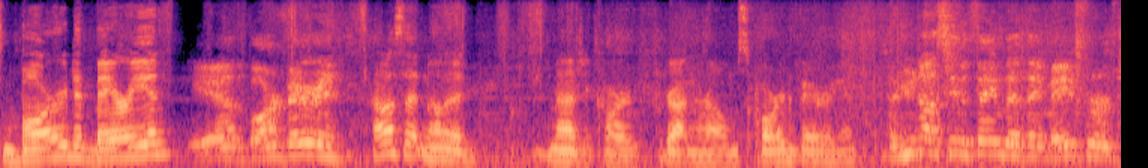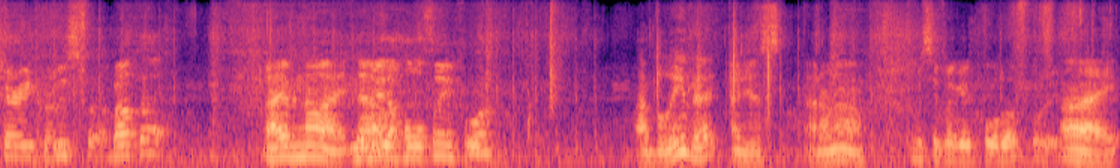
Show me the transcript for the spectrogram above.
Bardbarian. Yeah, the barbarian. How is that not a magic card? Forgotten Realms. Bardbarian. Have you not seen the thing that they made for Terry Crews about that? I have not. They made a whole thing for him. I believe it. I just I don't know. Let me see if I can pull it up for you. All right.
